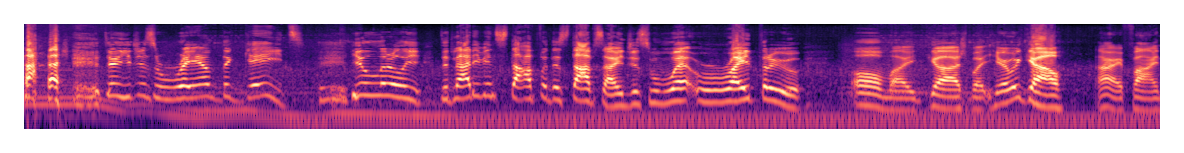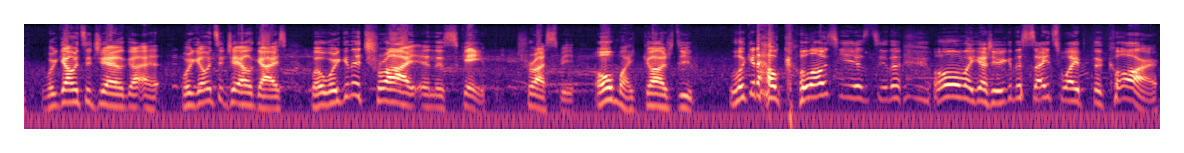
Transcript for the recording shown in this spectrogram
gosh. Dude, you just rammed the gate. You literally did not even stop with the stop sign. Just went right through. Oh my gosh. But here we go. All right, fine. We're going to jail, guys. We're going to jail, guys. Well, we're going to try and escape. Trust me. Oh my gosh, dude. Look at how close he is to the... Oh my gosh, you're going to sideswipe the car.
